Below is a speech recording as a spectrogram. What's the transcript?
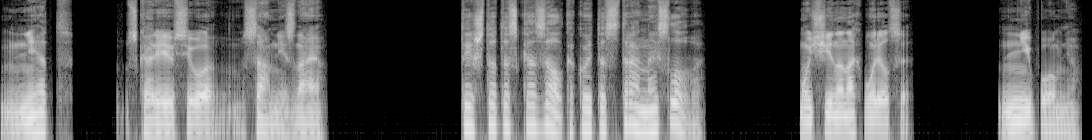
«Нет. Скорее всего, сам не знаю». «Ты что-то сказал, какое-то странное слово». Мужчина нахмурился. «Не помню».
